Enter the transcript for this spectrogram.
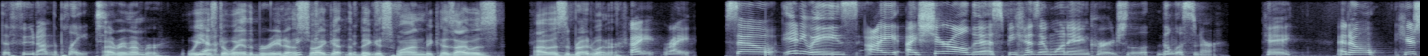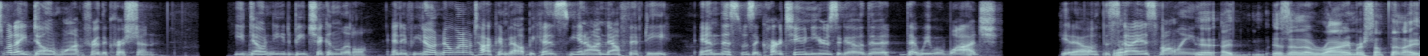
the food on the plate. I remember. We yeah. used to weigh the burritos, so I get the biggest one because I was I was the breadwinner. Right, right. So, anyways, I I share all this because I want to encourage the, the listener. Okay, I don't. Here's what I don't want for the Christian. You don't need to be chicken little. And if you don't know what I'm talking about, because you know I'm now 50, and this was a cartoon years ago that that we would watch. You know, the sky is falling. It, I, isn't it a rhyme or something? I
